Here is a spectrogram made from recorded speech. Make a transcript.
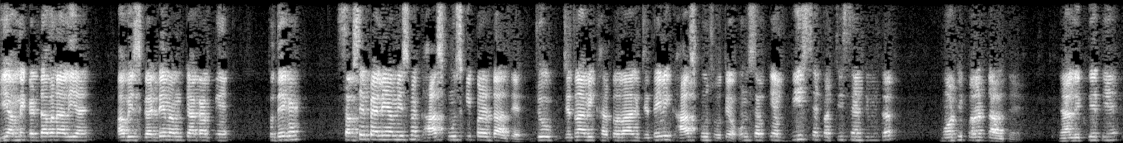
ये हमने गड्ढा बना लिया है। अब इस गड्ढे में हम क्या करते हैं? तो देखें, सबसे पहले हम इसमें घास फूस की परत डालते हैं। जो जितना भी खरपतवार, जितने भी घास फूस होते हैं, उन सब की हम 20 से 25 सेंटीमीटर मोटी परत डालते हैं। यहाँ लिख देते हैं,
